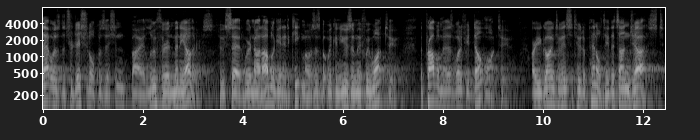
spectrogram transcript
that was the traditional position by Luther and many others who said, we're not obligated to keep Moses, but we can use him if we want to. The problem is, what if you don't want to? Are you going to institute a penalty that's unjust?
